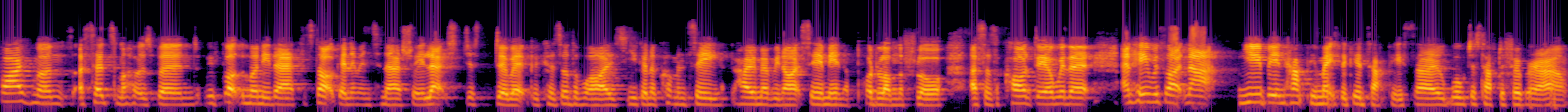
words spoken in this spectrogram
five months. I said to my husband, "We've got the money there to start getting him into nursery. Let's just do it because otherwise you're going to come and see home every night, see me in a puddle on the floor." I says, "I can't deal with it," and he was like, "Nah." You being happy makes the kids happy, so we'll just have to figure it out.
